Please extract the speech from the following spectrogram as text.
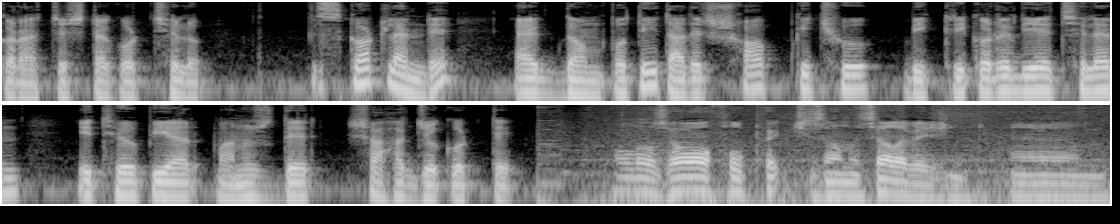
করার চেষ্টা করছিল স্কটল্যান্ডে এক দম্পতি তাদের সব কিছু বিক্রি করে দিয়েছিলেন ইথিওপিয়ার মানুষদের সাহায্য করতে All those awful pictures on the television. Um,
